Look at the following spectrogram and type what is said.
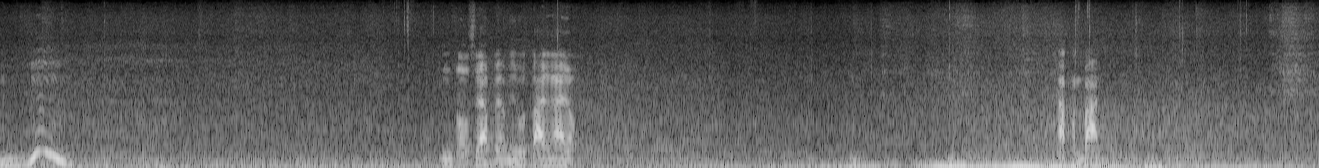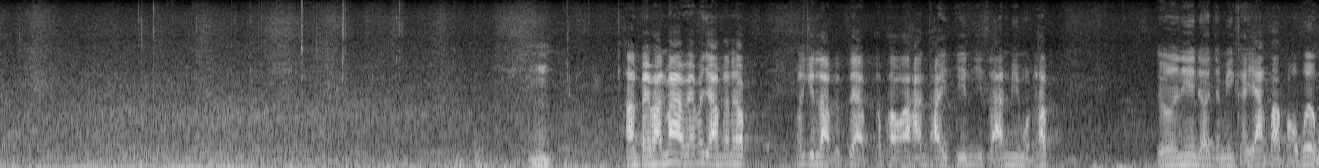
อืมของแซ่บแบบนี้ว่าตายง่ายหรอกทักกันบ้านอืมทานไปผ่านมาแวะมายามกันครับ มากินลาบแซ่บๆกับเขาอาหารไทยจีนอีสานมีหมดครับ เดี๋ยววันนี้เดี๋ยวจะมีไก่ย่างปลาเผาเพิ่ม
